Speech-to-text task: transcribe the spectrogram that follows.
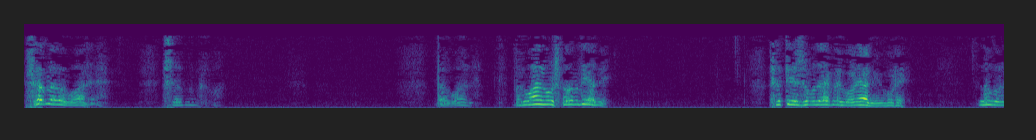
सब में भगवान है। सब में भगवान है भगवान को शर्म नहीं आती क्षत्रिय समुदाय में घोड़े आ घोड़े। न घोड़े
